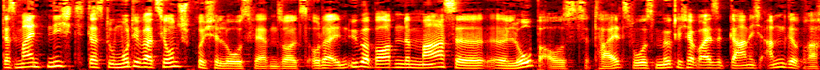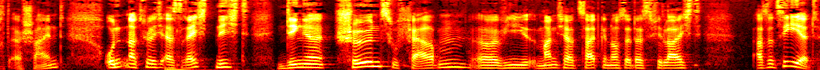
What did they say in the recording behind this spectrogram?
das meint nicht, dass du Motivationssprüche loswerden sollst oder in überbordendem Maße äh, Lob austeilst, wo es möglicherweise gar nicht angebracht erscheint. Und natürlich erst recht nicht Dinge schön zu färben, äh, wie mancher Zeitgenosse das vielleicht assoziiert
